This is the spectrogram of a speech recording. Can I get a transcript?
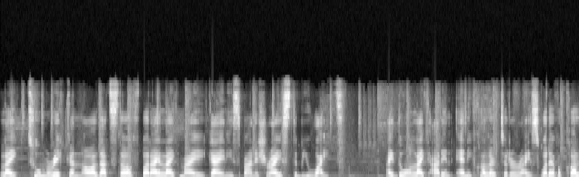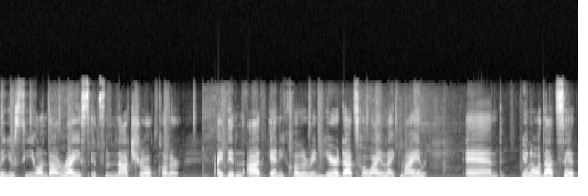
like turmeric and all that stuff, but I like my Guyanese Spanish rice to be white. I don't like adding any color to the rice. Whatever color you see on that rice, it's natural color. I didn't add any color in here. That's how I like mine. And you know, that's it.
